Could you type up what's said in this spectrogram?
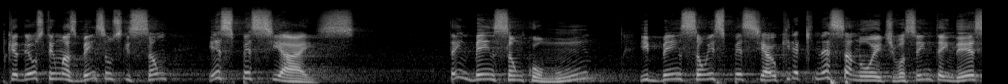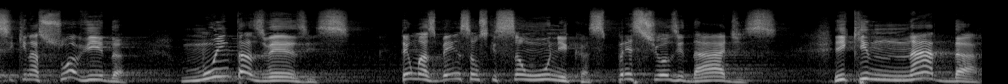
Porque Deus tem umas bênçãos que são especiais. Tem bênção comum e bênção especial. Eu queria que nessa noite você entendesse que na sua vida, muitas vezes, tem umas bênçãos que são únicas, preciosidades, e que nada,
